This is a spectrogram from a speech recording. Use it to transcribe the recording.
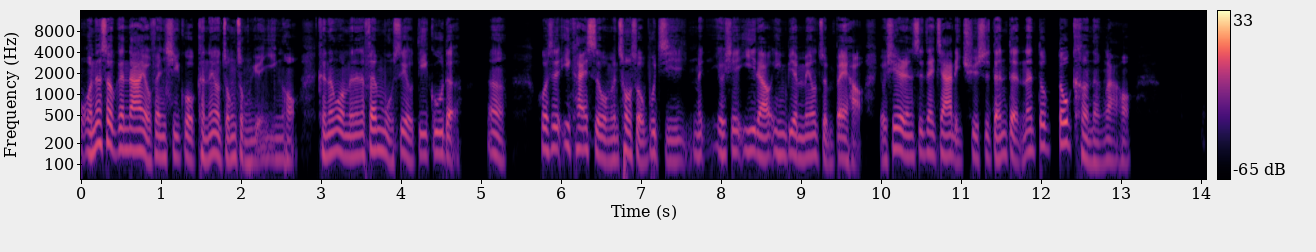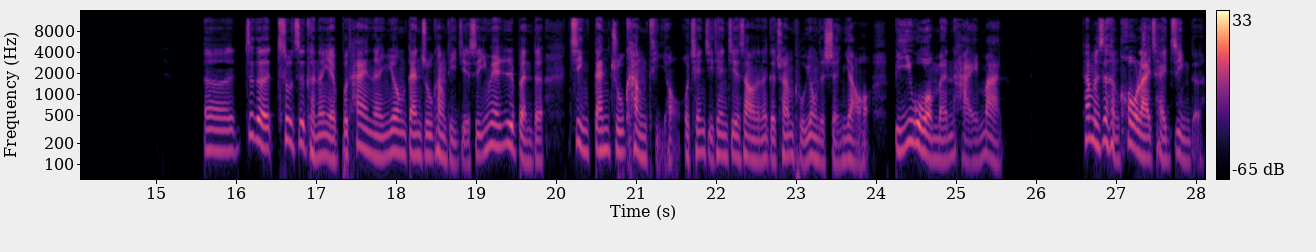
我那时候跟大家有分析过，可能有种种原因哦，可能我们的分母是有低估的，嗯。或是一开始我们措手不及，没有些医疗应变没有准备好，有些人是在家里去世等等，那都都可能啦哦。呃，这个数字可能也不太能用单株抗体解释，因为日本的进单株抗体哦，我前几天介绍的那个川普用的神药哦，比我们还慢，他们是很后来才进的，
